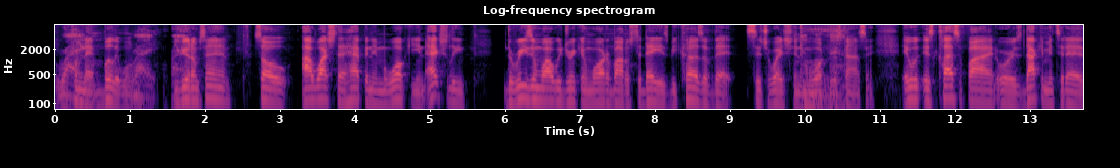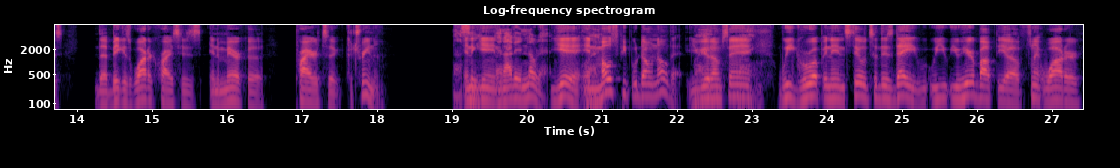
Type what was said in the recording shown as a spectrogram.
Right. from that bullet wound. right. You get what I'm saying? So I watched that happen in Milwaukee, and actually, the reason why we're drinking water bottles today is because of that situation in Come Milwaukee, man. Wisconsin. It was it's classified or is documented as the biggest water crisis in America prior to Katrina. Now, And see, again- and I didn't know that. Yeah, and most people don't know that. You Right, get what I'm saying? right. We grew up, and then still to this day, we you hear about the uh, Flint water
